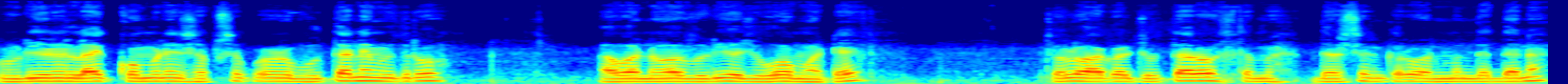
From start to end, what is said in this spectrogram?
વિડીયોને લાઈક કોમેન્ટ અને સબસ્ક્રાઈબ કરવાનું ભૂલતા નહીં મિત્રો. આવા નવા વીડિયો જોવા માટે. ચલો આગળ જોતા રહો. તમે દર્શન કરો હનુમાન દાદાના.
